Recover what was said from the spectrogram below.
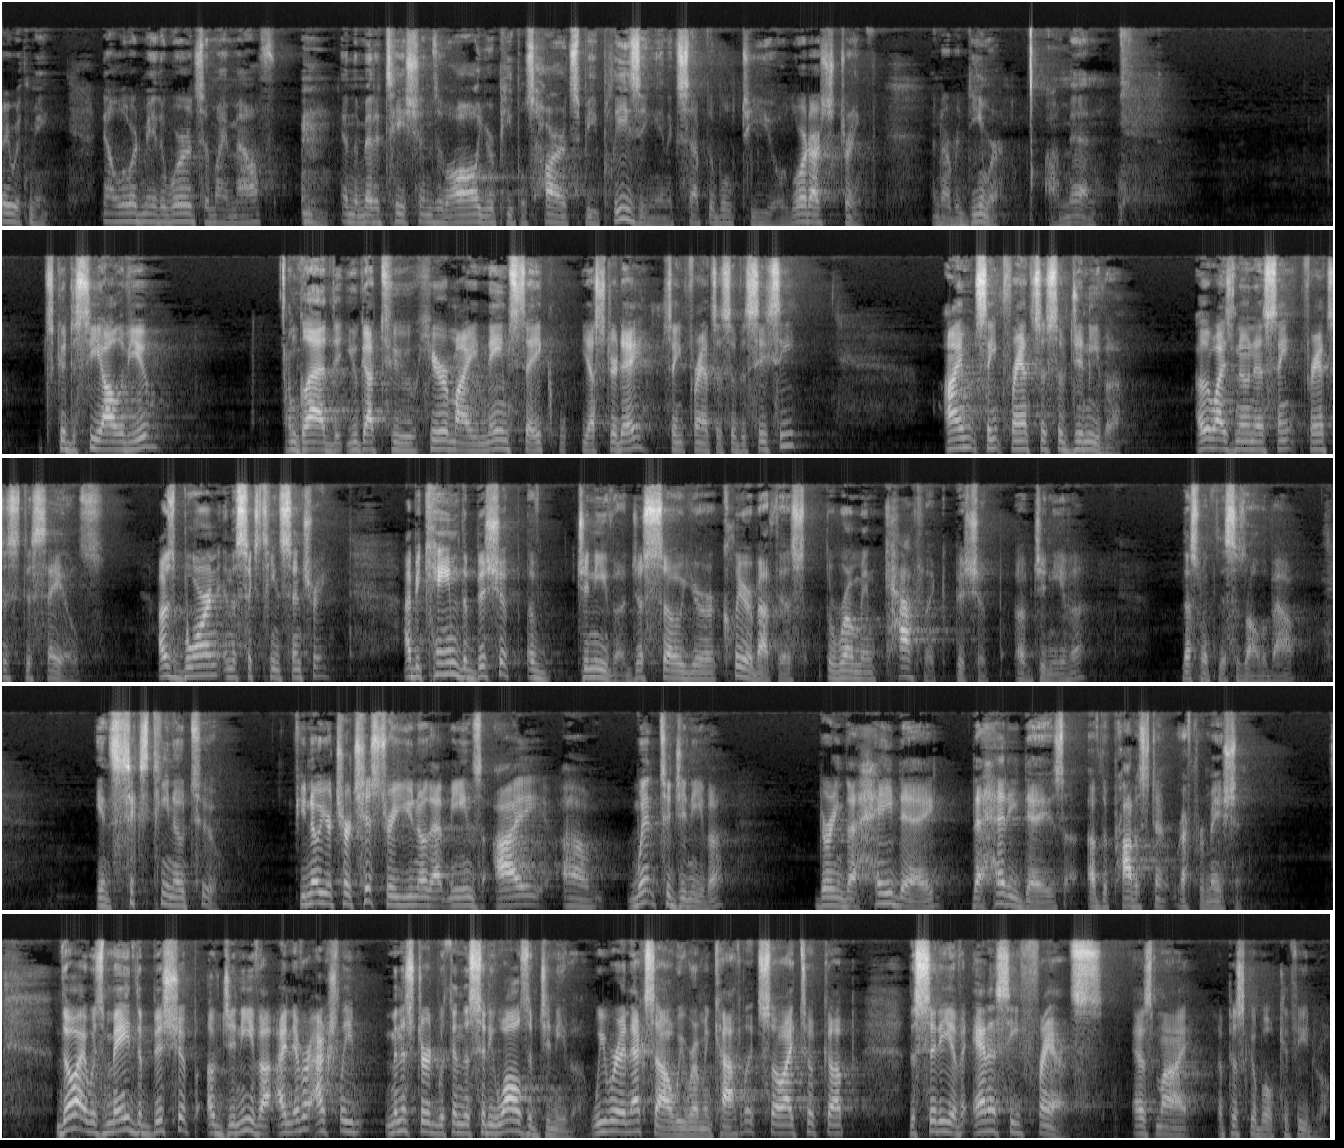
Pray with me. Now, Lord, may the words of my mouth and the meditations of all your people's hearts be pleasing and acceptable to you, Lord, our strength and our Redeemer. Amen. It's good to see all of you. I'm glad that you got to hear my namesake yesterday, St. Francis of Assisi. I'm St. Francis of Geneva, otherwise known as St. Francis de Sales. I was born in the 16th century. I became the Bishop of Geneva, just so you're clear about this, the Roman Catholic Bishop of Geneva. That's what this is all about. In 1602. If you know your church history, you know that means I um, went to Geneva during the heyday, the heady days of the Protestant Reformation. Though I was made the Bishop of Geneva, I never actually ministered within the city walls of Geneva. We were in exile, we Roman Catholics, so I took up the city of Annecy, France, as my Episcopal cathedral.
